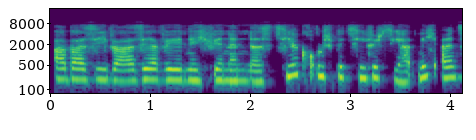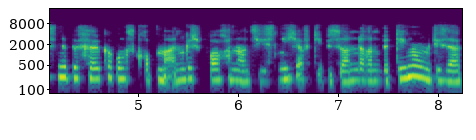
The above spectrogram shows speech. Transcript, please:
aber sie war sehr wenig, wir nennen das zielgruppenspezifisch. Sie hat nicht einzelne Bevölkerungsgruppen angesprochen und sie ist nicht auf die besonderen Bedingungen dieser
